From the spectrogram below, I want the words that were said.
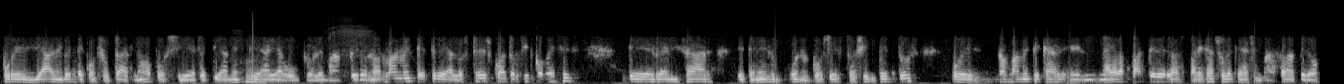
pues ya deben de consultar, ¿no? Por si efectivamente mm. hay algún problema. Pero normalmente a los tres, cuatro, cinco meses de realizar, de tener, bueno, pues estos intentos, pues normalmente la gran parte de las parejas suele quedarse embarazada, pero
